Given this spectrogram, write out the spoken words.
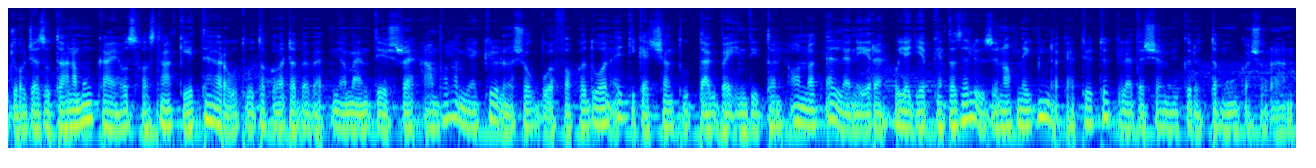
George ezután a munkájához használt két teherautót akarta bevetni a mentésre, ám valamilyen különös okból fakadóan egyiket sem tudták beindítani, annak ellenére, hogy egyébként az előző nap még mind a kettő tökéletesen működött a munka során.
